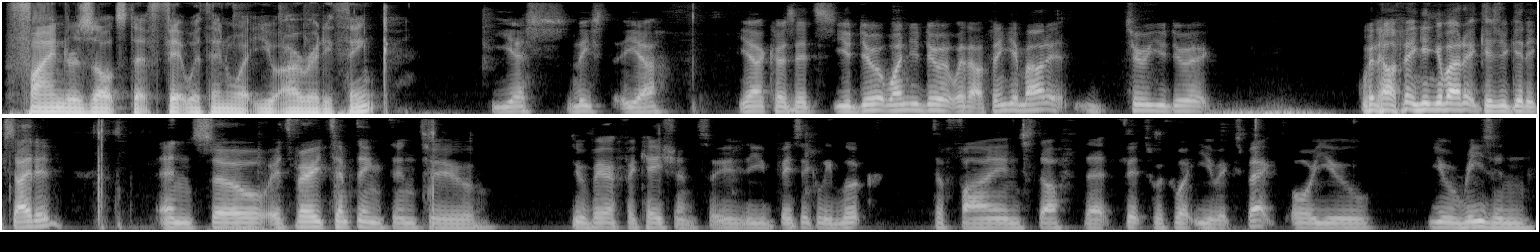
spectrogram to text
find results that fit within what you already think? yes at least yeah. Yeah because it's you do it one you do it without thinking about it. Two you do it without thinking about it because you get excited. And so it's very tempting then to do verification. So you, you basically look to find stuff that fits with what you expect or you you reason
